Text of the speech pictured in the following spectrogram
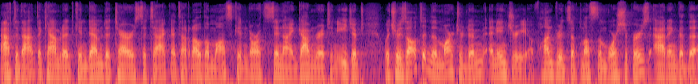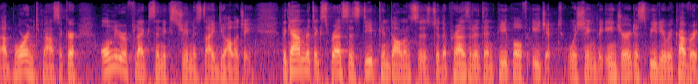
After that, the cabinet condemned a terrorist attack at Al Rawda Mosque in North Sinai Governorate in Egypt, which resulted in the martyrdom and injury of hundreds of Muslim worshippers, adding that the abhorrent massacre only reflects an extremist ideology. The cabinet expresses deep condolences to the president and people of Egypt, wishing the injured a speedy recovery.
